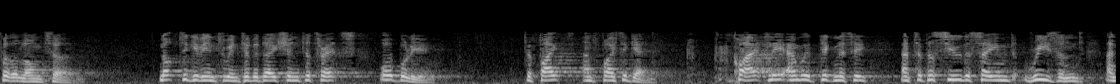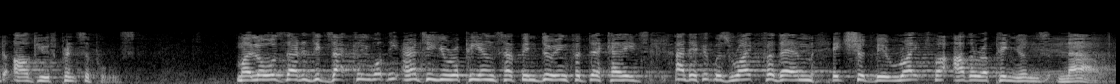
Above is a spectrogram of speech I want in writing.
for the long term. Not to give in to intimidation, to threats, or bullying to fight and fight again, quietly and with dignity, and to pursue the same reasoned and argued principles. My lords, that is exactly what the anti Europeans have been doing for decades, and if it was right for them, it should be right for other opinions now.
